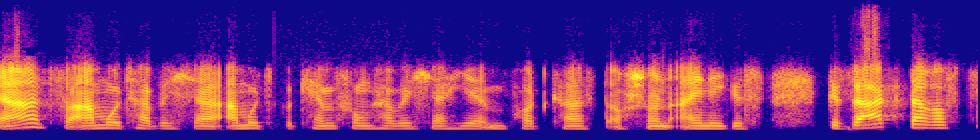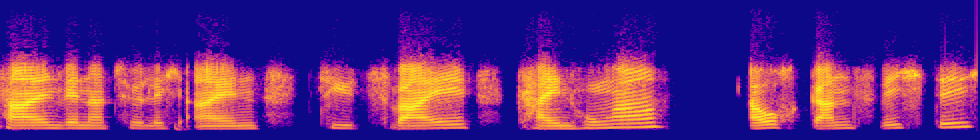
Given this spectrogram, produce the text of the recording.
Ja, zur Armut habe ich ja, Armutsbekämpfung habe ich ja hier im Podcast auch schon einiges gesagt. Darauf zahlen wir natürlich ein. Ziel zwei kein Hunger, auch ganz wichtig.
